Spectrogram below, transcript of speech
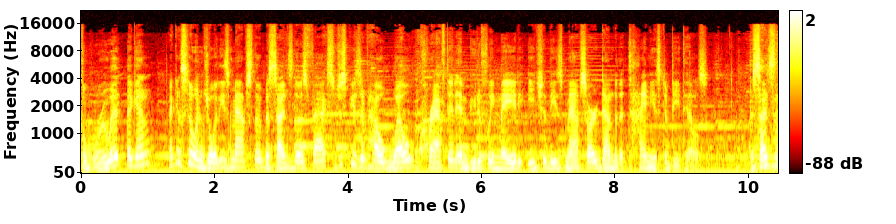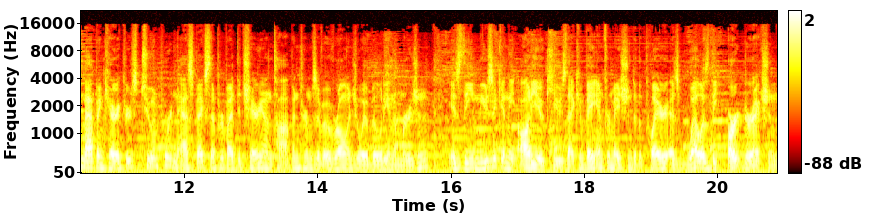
through it again. I can still enjoy these maps though, besides those facts, just because of how well crafted and beautifully made each of these maps are down to the tiniest of details. Besides the map and characters, two important aspects that provide the cherry on top in terms of overall enjoyability and immersion is the music and the audio cues that convey information to the player, as well as the art direction,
